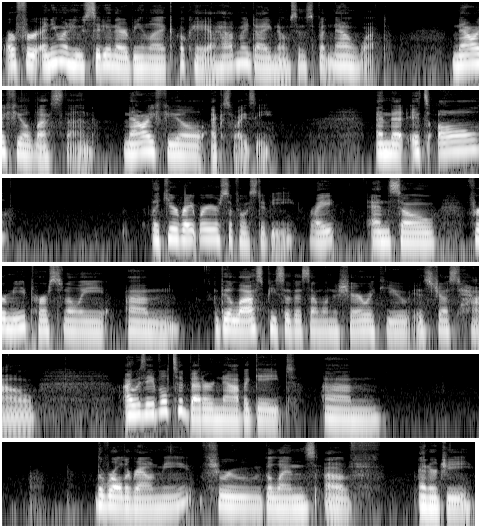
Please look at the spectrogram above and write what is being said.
Or for anyone who's sitting there being like, okay, I have my diagnosis, but now what? Now I feel less than. Now I feel XYZ. And that it's all like you're right where you're supposed to be, right? And so for me personally, um, the last piece of this I want to share with you is just how I was able to better navigate um, the world around me through the lens of energy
